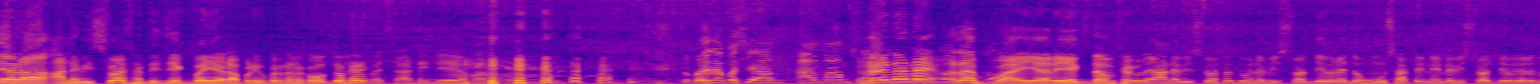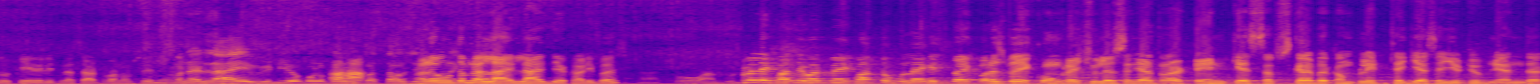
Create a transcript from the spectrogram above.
યાર આને વિશ્વાસ નથી જેકભાઈ યાર આપણી ઉપર તમે કહો તો ખરી. સાટી દે અમારા તો પછી આમ આમ આમ ના ના ના અરે ભાઈ યાર એકદમ ફેમિલી આને વિશ્વાસ નથી એને વિશ્વાસ દેવરાય તો હું સાટીને નહીં વિશ્વાસ દેવરાય તો કેવી રીતના સાટવાનું છે મને લાઈવ વીડિયો કોલ હા કરીને હા બતાવજો અરે હું તમને લાઈવ લાઈવ દેખાડી બસ. વાંધો એક વાતે વાતમાં એક વાત તો ભૂલાઈ ગઈ ભાઈ. પરેશભાઈ કોંગ્રેચ્યુલેશન યાર તમારા ટેન કે સબસ્ક્રાઈબર કમ્પ્લીટ થઈ ગયા છે યુટ્યુબની અંદર.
